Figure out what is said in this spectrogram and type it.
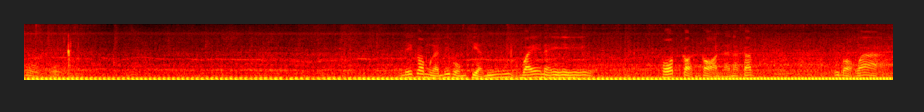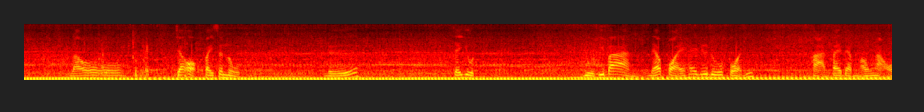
โอ้โหอันนี้ ก็เหมือนที่ผมเขียนไว้ในโพสต์ก่อนๆนะนะครับ ที่บอกว่าเราจะออกไปสนุก หรือจะหยุดอยู่ที่บ้านแล้วปล่อยให้ฤดูฝนผ่านไปแบบเหงาๆ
